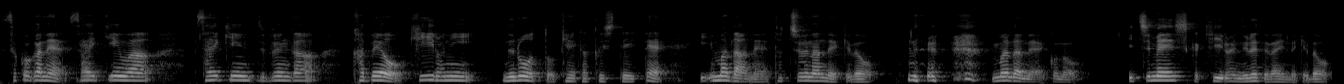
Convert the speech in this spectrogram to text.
そこがね最近は最近自分が壁を黄色に塗ろうと計画していてまだね途中なんだけどまだねこの一面しか黄色に塗れてないんだけど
